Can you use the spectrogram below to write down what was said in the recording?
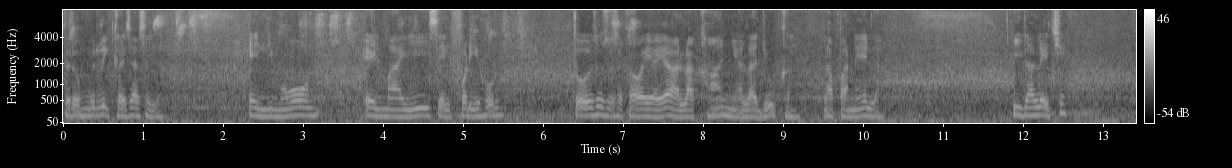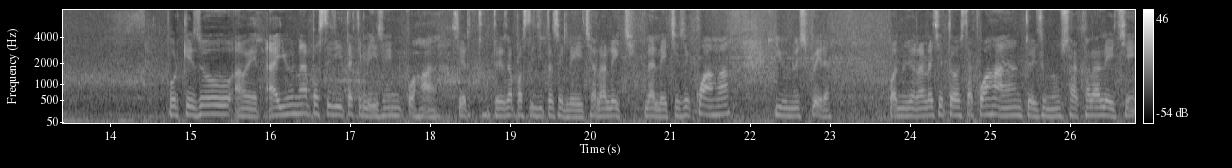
pero es muy rica esa ya. El limón, el maíz, el frijol, todo eso se sacaba de allá, la caña, la yuca, la panela y la leche. Porque eso, a ver, hay una pastillita que le dicen cuajada, ¿cierto? Entonces esa pastillita se le echa a la leche, la leche se cuaja y uno espera cuando ya la leche toda está cuajada, entonces uno saca la leche,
